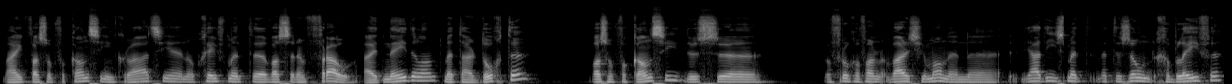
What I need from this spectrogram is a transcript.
Maar ik was op vakantie in Kroatië en op een gegeven moment was er een vrouw uit Nederland met haar dochter. Was op vakantie, dus we vroegen van waar is je man? En eh, ja, die is met, met de zoon gebleven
